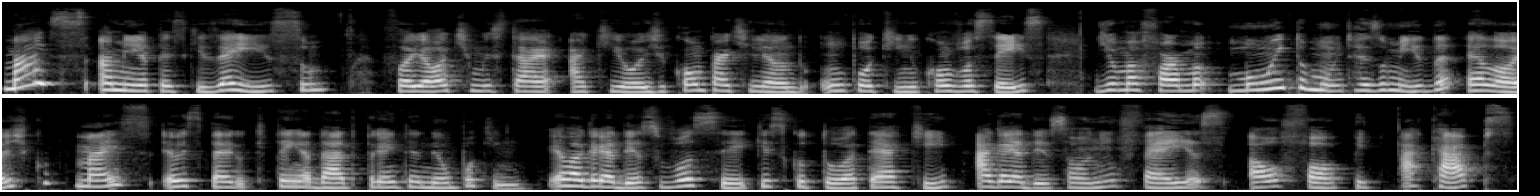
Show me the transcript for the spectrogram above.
Mas a minha pesquisa é isso. Foi ótimo estar aqui hoje compartilhando um pouquinho com vocês de uma forma muito, muito resumida, é lógico, mas eu espero que tenha dado para entender um pouquinho. Eu agradeço você que escutou até aqui, agradeço ao Ninféias, ao FOP, à CAPES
